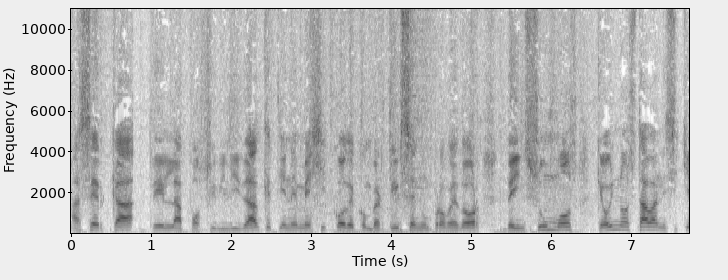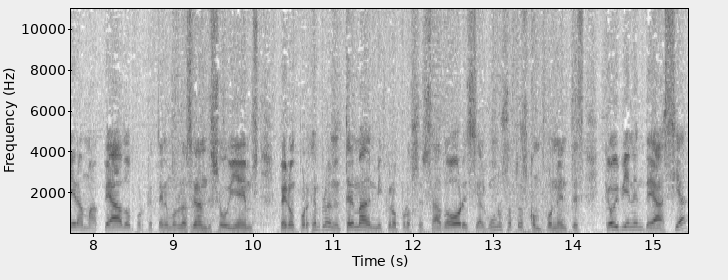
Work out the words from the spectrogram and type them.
acerca de la posibilidad que tiene México de convertirse en un proveedor de insumos que hoy no estaba ni siquiera mapeado porque tenemos las grandes OEMs, pero por ejemplo en el tema de microprocesadores y algunos otros componentes que hoy vienen de Asia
